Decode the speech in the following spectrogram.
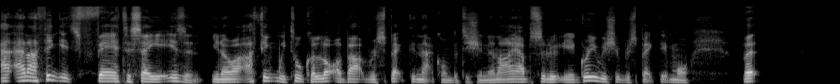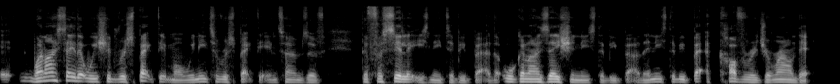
And, and I think it's fair to say it isn't. You know, I, I think we talk a lot about respecting that competition, and I absolutely agree we should respect it more. But eh, when I say that we should respect it more, we need to respect it in terms of the facilities need to be better, the organization needs to be better, there needs to be better coverage around it.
